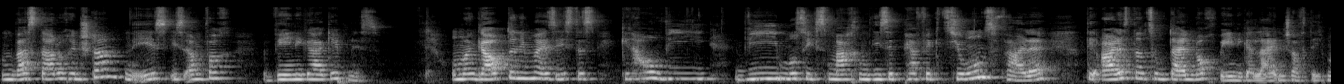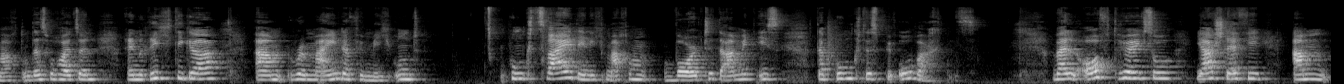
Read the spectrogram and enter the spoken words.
Und was dadurch entstanden ist, ist einfach weniger Ergebnis. Und man glaubt dann immer, es ist das genau wie, wie muss ich es machen, diese Perfektionsfalle, die alles dann zum Teil noch weniger leidenschaftlich macht. Und das war heute ein, ein richtiger ähm, Reminder für mich. Und Punkt zwei, den ich machen wollte damit, ist der Punkt des Beobachtens. Weil oft höre ich so, ja Steffi, ähm,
